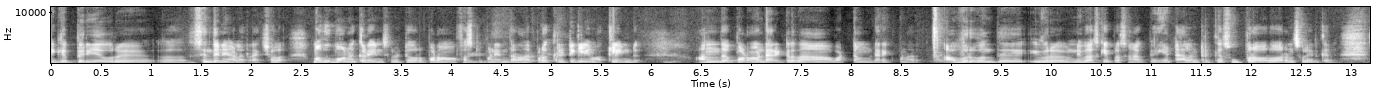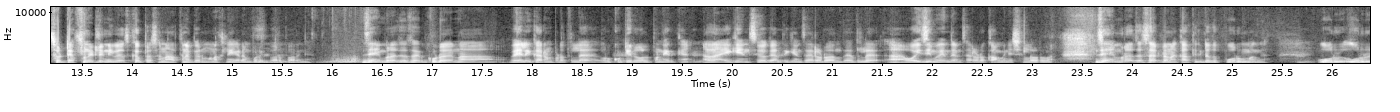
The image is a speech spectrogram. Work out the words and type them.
மிகப்பெரிய ஒரு சிந்தனையாளர் ஆக்சுவலாக மதுபான கடைன்னு சொல்லிட்டு ஒரு படம் ஃபர்ஸ்ட் பண்ணியிருந்தார். அந்த படம் கிரிட்டிக்கலையும் அக்ளைம்டு அந்த படம் டைரக்டர் தான் வட்டம் டைரக்ட் பண்ணார். அவர் வந்து இவர் நிவாஸ் கே பிரசன்னாக்கு பெரிய டேலண்ட் இருக்கு. சூப்பராக வருவாருன்னு சொல்லியிருக்காரு. So definitely Nivas K Prasanna அத்தனை பேர் மனசுலையும் இடம் பிடிப்பார் பாருங்க. ஜெயம்ராஜா சார் கூட நான் வேலைக்காரன் படத்தில் ஒரு குட்டி ரோல் பண்ணியிருக்கேன். அதான் எகேன் சிவகார்த்திகேயன் சாரோட அந்த இதில் ஒய்ஜி மகேந்திரன் சாரோட காம்பினேஷனில் வருவேன். ஜெயம்ராஜா சார்கிட்ட நான் கற்றுக்கிட்டது பொறுமை பொறுமைங்க ஒரு ஒரு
